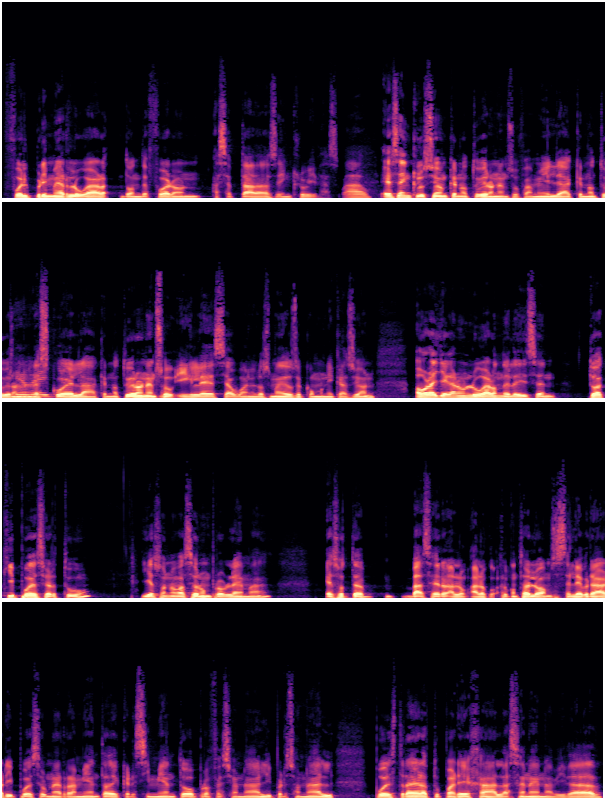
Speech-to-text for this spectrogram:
fue el primer lugar donde fueron aceptadas e incluidas. Wow. Esa inclusión que no tuvieron en su familia, que no tuvieron Qué en la bello. escuela, que no tuvieron en su iglesia o en los medios de comunicación, ahora llegan a un lugar donde le dicen, tú aquí puedes ser tú y eso no va a ser un problema. Eso te va a ser, a lo- a lo- al contrario, lo vamos a celebrar y puede ser una herramienta de crecimiento profesional y personal. Puedes traer a tu pareja a la cena de Navidad.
